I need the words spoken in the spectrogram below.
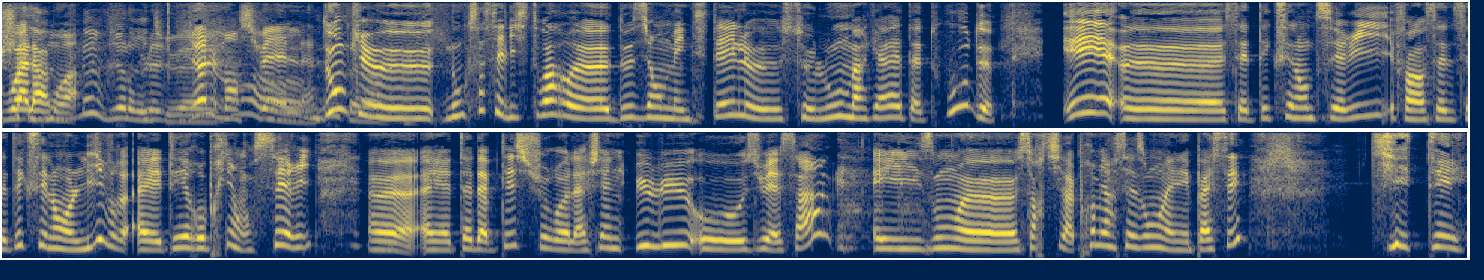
Voilà. mois. Le viol Le rituel. viol mensuel. Donc, euh, donc ça c'est l'histoire euh, de The Handmaid's Tale euh, selon Margaret Atwood et euh, cette excellente série, enfin cet, cet excellent livre a été repris en série, euh, été adapté sur la chaîne Hulu aux USA et ils ont euh, sorti la première saison l'année passée qui était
